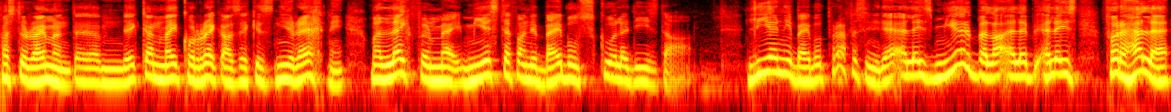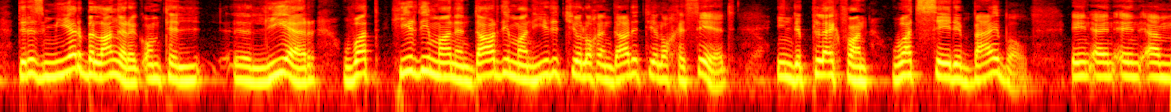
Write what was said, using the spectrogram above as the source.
Pastor Raymond, ehm um, jy kan my korrek as ek is nie reg nie, maar lyk vir my meeste van die Bybelskole dis daar. Leer nie Bybelprofesie nie. Hulle is meer hulle hulle is vir hulle dit is meer belangrik om te uh, leer wat hierdie man en daardie man, hierdie teoloog en daardie teoloog gesê het in die plek van wat sê die Bybel. En en en um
